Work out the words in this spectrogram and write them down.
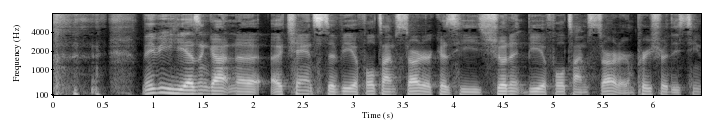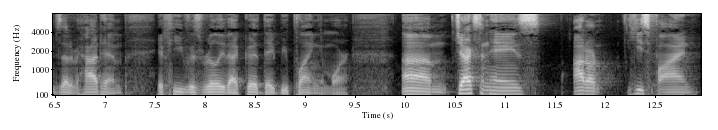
maybe he hasn't gotten a, a chance to be a full time starter because he shouldn't be a full time starter. I'm pretty sure these teams that have had him, if he was really that good, they'd be playing him more. Um, Jaxson Hayes, I don't. He's fine.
